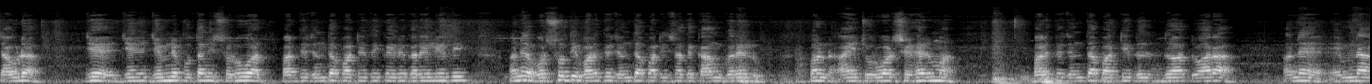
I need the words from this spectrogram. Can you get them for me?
ચાવડા જે જેમને પોતાની શરૂઆત ભારતીય જનતા પાર્ટીથી કરી કરેલી હતી અને વર્ષોથી ભારતીય જનતા પાર્ટી સાથે કામ કરેલું. પણ અહીં ચોરવાડ શહેરમાં ભારતીય જનતા પાર્ટી દ્વારા અને એમના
